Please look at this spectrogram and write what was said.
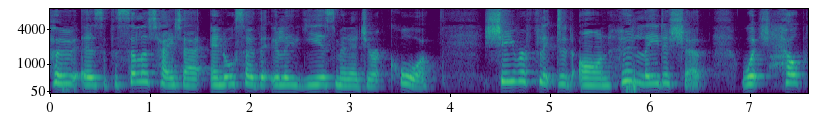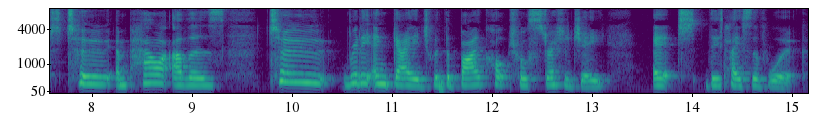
who is a facilitator and also the Early Years Manager at CORE she reflected on her leadership, which helped to empower others to really engage with the bicultural strategy at their place of work.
